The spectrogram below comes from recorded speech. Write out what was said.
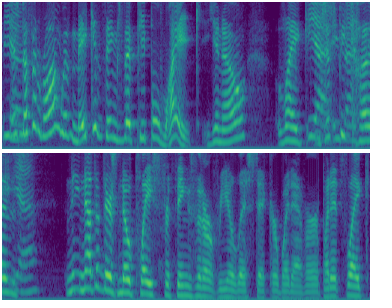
yeah. there's nothing wrong with making things that people like, you know? Like Yeah, just exactly, because yeah. Not that there's no place for things that are realistic or whatever, but it's like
